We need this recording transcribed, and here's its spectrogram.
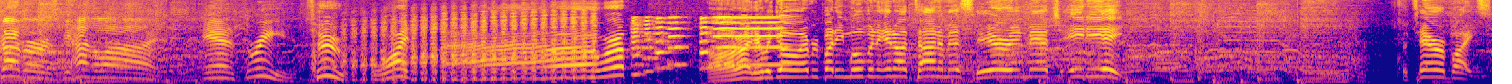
drivers behind the line. In three, two, one. Uh, we're up. All right, here we go. Everybody moving in autonomous here in match 88. The TerrorBytes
